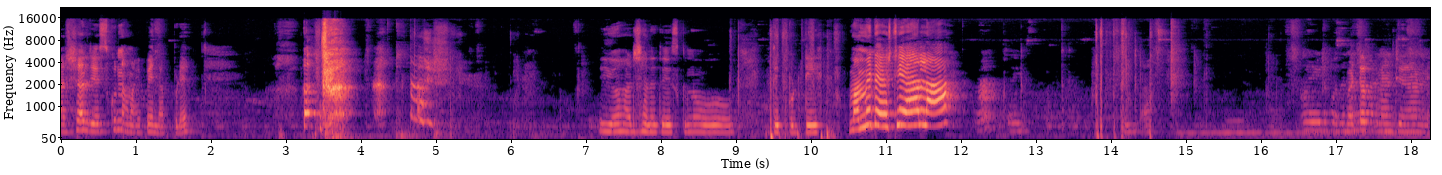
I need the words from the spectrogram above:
హర్షాలు చేసుకున్నాం అయిపోయింది అప్పుడే. అయ్యో హర్షాలు తీసుకున్నావు వేసుకున్నావు. ఇప్పుడు టీ మమ్మీ టేస్ట్ చేయాలా? బెటర్ నేను తినండి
